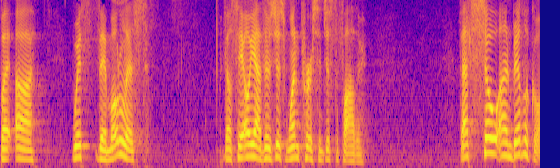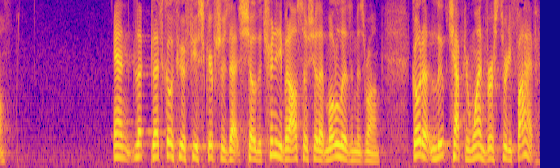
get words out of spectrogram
But uh, with the modalists, they'll say, "Oh yeah, there's just one person, just the Father." That's so unbiblical. And let, us go through a few scriptures that show the Trinity, but also show that modalism is wrong. Go to Luke chapter 1, verse 35.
